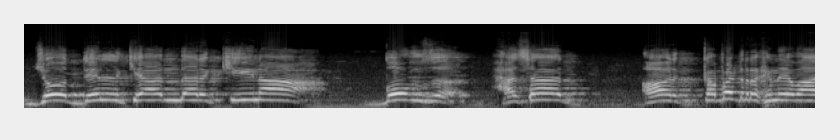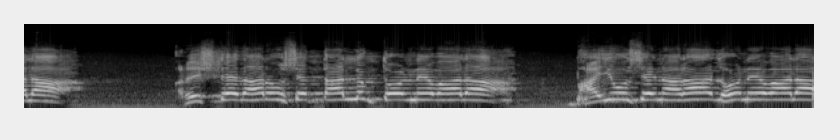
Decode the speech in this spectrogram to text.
جو دل کے اندر کینہ بغض، حسد اور کپٹ رکھنے والا، رشتہ داروں سے تعلق توڑنے والا، بھائیوں سے ناراض ہونے والا،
